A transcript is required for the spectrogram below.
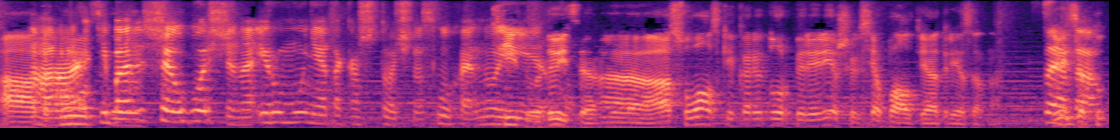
А, А, таку хіба лише Угорщина і Румунія така ж точно. Слухай, ну і Дивіться, е, а Сувалський коридор переріж і вся Балтія відрізана. це Дивіться, да. тут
